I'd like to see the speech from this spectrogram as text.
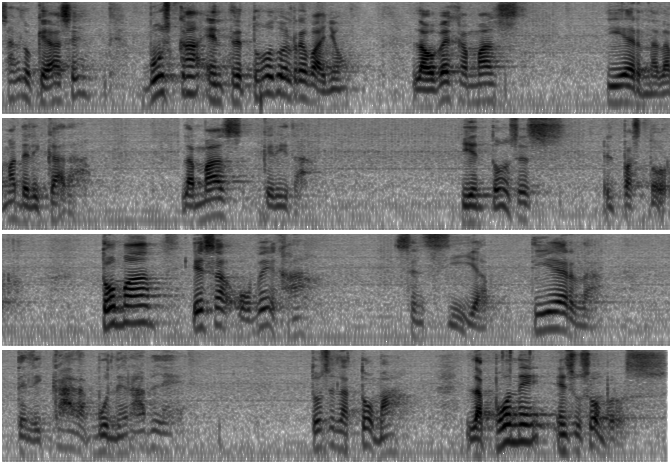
¿sabe lo que hace? Busca entre todo el rebaño la oveja más tierna, la más delicada, la más querida. Y entonces el pastor toma esa oveja sencilla, tierna, delicada, vulnerable. Entonces la toma, la pone en sus hombros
